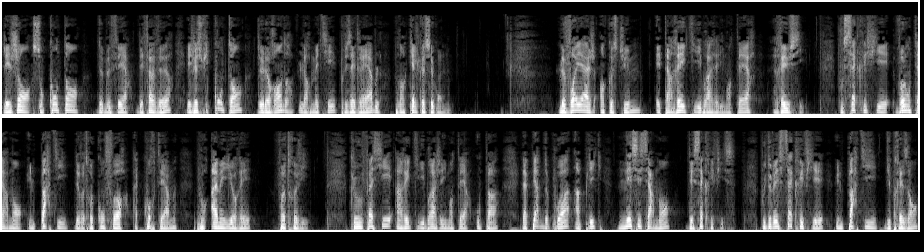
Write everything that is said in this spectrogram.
Les gens sont contents de me faire des faveurs et je suis content de leur rendre leur métier plus agréable pendant quelques secondes. Le voyage en costume est un rééquilibrage alimentaire réussi vous sacrifiez volontairement une partie de votre confort à court terme pour améliorer votre vie. Que vous fassiez un rééquilibrage alimentaire ou pas, la perte de poids implique nécessairement des sacrifices. Vous devez sacrifier une partie du présent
